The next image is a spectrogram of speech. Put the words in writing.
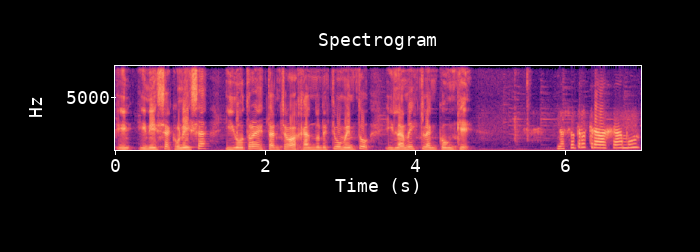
En, esa, con esa y otras están trabajando en este momento y la mezclan con qué? Nosotros trabajamos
